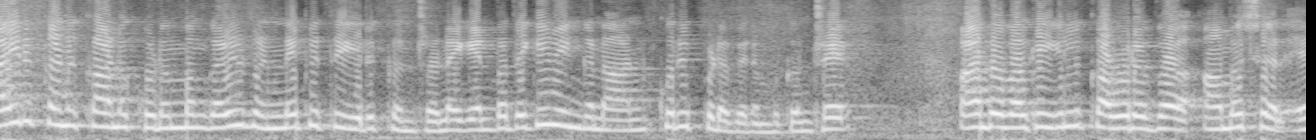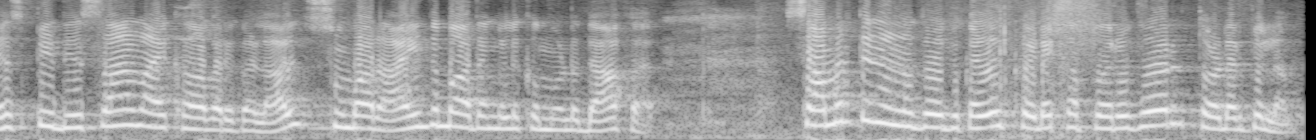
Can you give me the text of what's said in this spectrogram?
ஆயிரக்கணக்கான குடும்பங்கள் விண்ணப்பித்து இருக்கின்றன என்பதையும் இங்கு நான் குறிப்பிட விரும்புகின்றேன். அந்த வகையில் கௌரவ அமைச்சர் எஸ் பி திசாநாயக்க அவர்களால் சுமார் ஐந்து மாதங்களுக்கு முன்னதாக சமர்த்த நலனுதவிகள் கிடைக்கப்பெறுவோர் தொடர்பிலும்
